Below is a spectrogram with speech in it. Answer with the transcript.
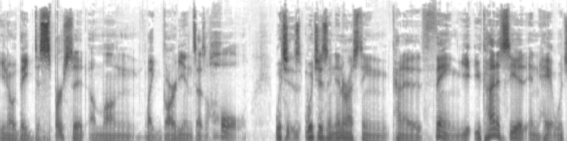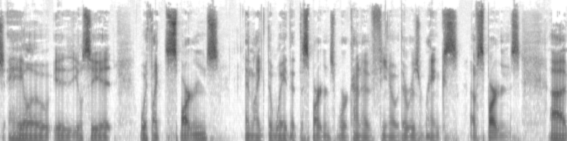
you know they disperse it among like guardians as a whole which is which is an interesting kind of thing you, you kind of see it in halo which halo is you'll see it with like the spartans and like the way that the spartans were kind of you know there was ranks of spartans. Uh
